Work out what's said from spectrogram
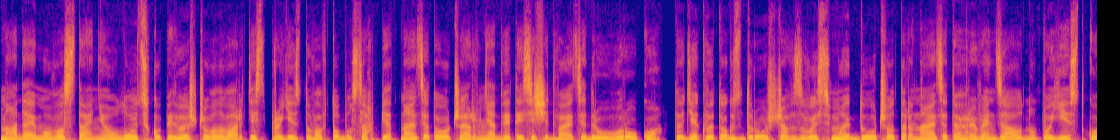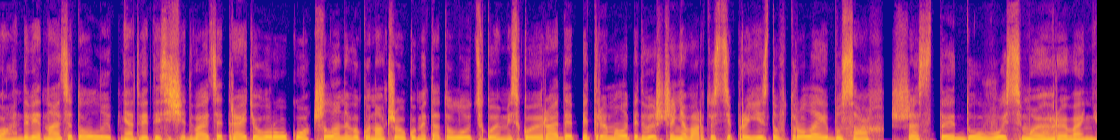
Нагадаємо, востаннє у Луцьку підвищували вартість проїзду в автобусах 15 червня 2022 року. Тоді квиток здорожчав з 8 до 14 гривень за одну поїздку. 19 липня 2023 року члени виконавчого комітету Луцької міської ради підтримали підвищення вартості проїзду в тролейбусах з 6 до 8 гривень.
